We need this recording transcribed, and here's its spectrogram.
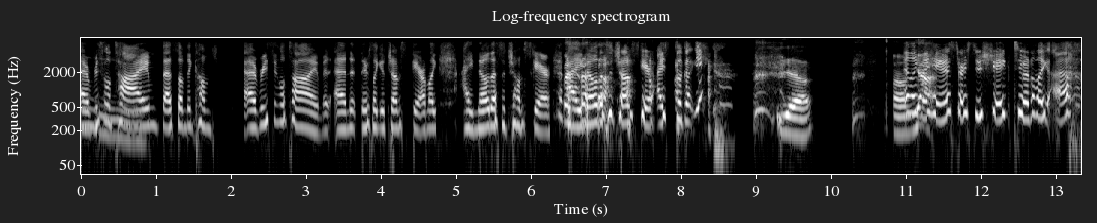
every single Mm. time that something comes every single time and, and there's like a jump scare i'm like i know that's a jump scare i know that's a jump scare i still go "Eek!" yeah um, and like yeah my hand starts to shake too and i'm like ah.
